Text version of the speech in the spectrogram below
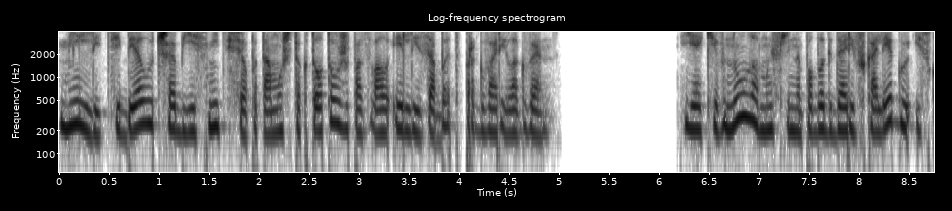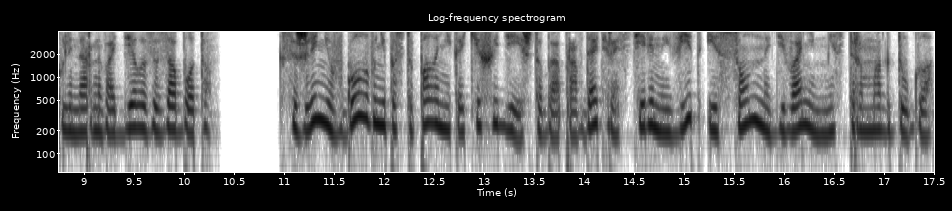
«Милли, тебе лучше объяснить все, потому что кто-то уже позвал Элизабет», — проговорила Гвен. Я кивнула, мысленно поблагодарив коллегу из кулинарного отдела за заботу. К сожалению, в голову не поступало никаких идей, чтобы оправдать растерянный вид и сон на диване мистера МакДугла.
